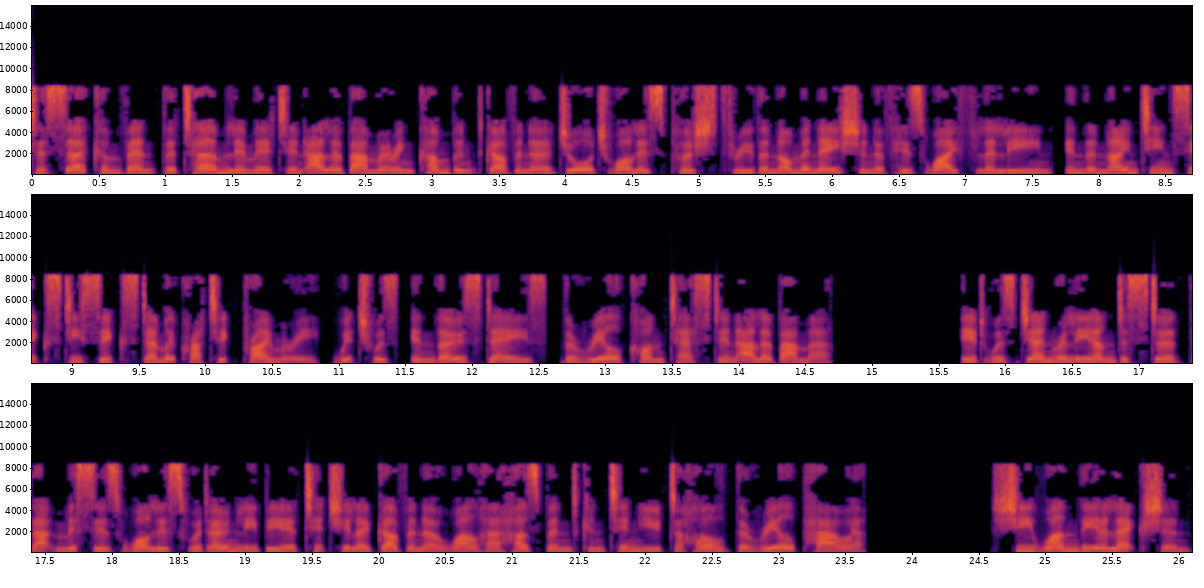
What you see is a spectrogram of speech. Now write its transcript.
To circumvent the term limit in Alabama incumbent Governor George Wallace pushed through the nomination of his wife Lurleen, in the 1966 Democratic primary, which was, in those days, the real contest in Alabama. It was generally understood that Mrs. Wallace would only be a titular governor while her husband continued to hold the real power. She won the election,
